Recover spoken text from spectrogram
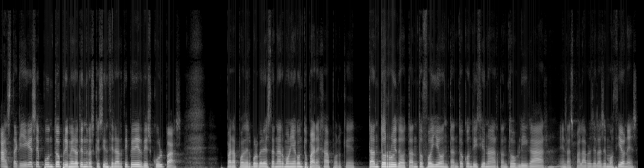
hasta que llegue ese punto, primero tendrás que sincerarte y pedir disculpas para poder volver a estar en armonía con tu pareja, porque tanto ruido, tanto follón, tanto condicionar, tanto obligar en las palabras y las emociones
